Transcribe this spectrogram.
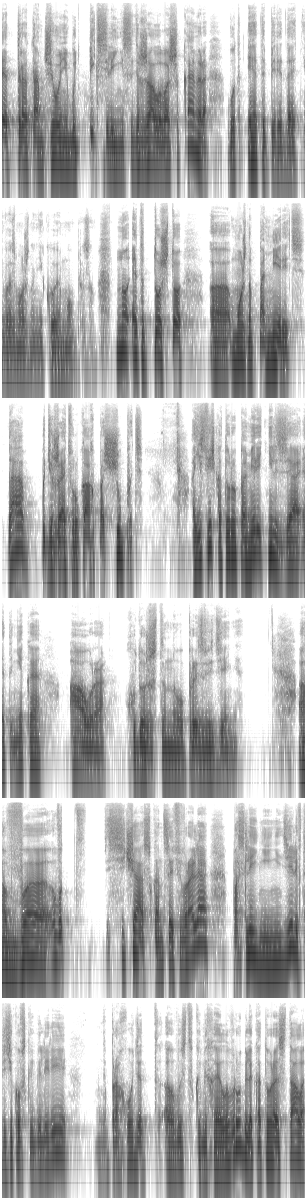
тетра там чего-нибудь пикселей не содержала ваша камера, вот это передать невозможно никоим образом. Но это то, что э, можно померить, да, подержать в руках, пощупать. А есть вещь, которую померить нельзя. Это некая аура художественного произведения. А в, вот сейчас, в конце февраля, последние недели в Третьяковской галерее проходит э, выставка Михаила Врубеля, которая стала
